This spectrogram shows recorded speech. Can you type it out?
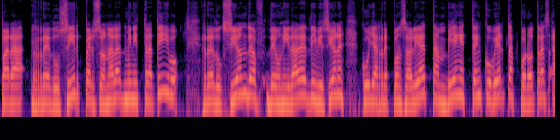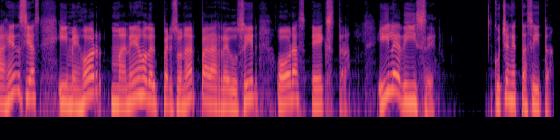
para reducir personal administrativo, reducción de, de unidades, divisiones cuyas responsabilidades también estén cubiertas por otras agencias y mejor manejo personal para reducir horas extra. Y le dice, escuchen esta cita,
